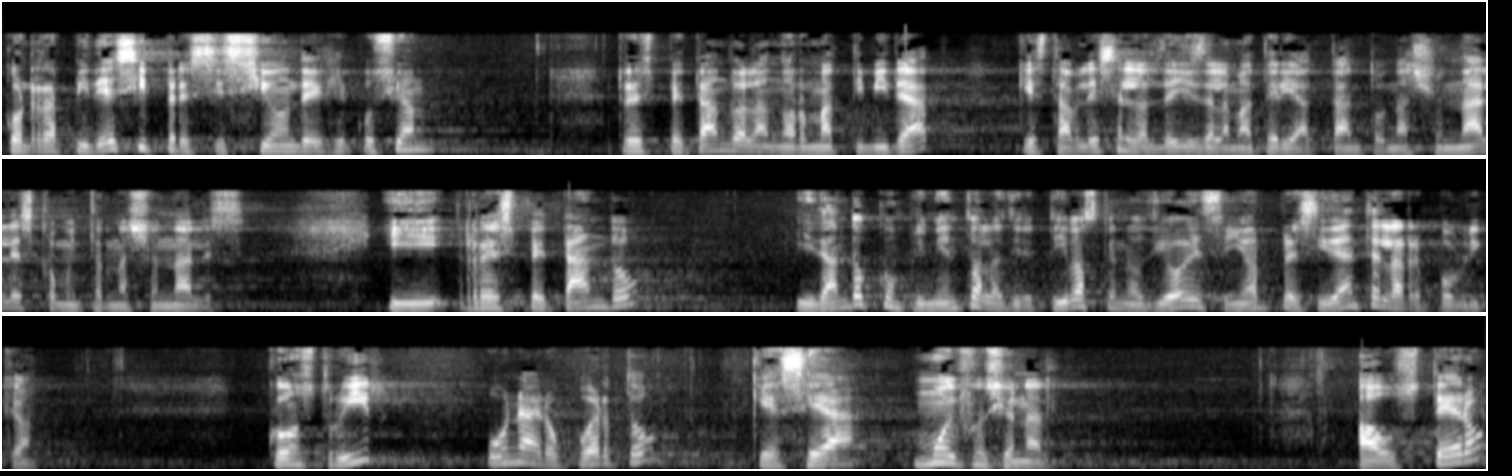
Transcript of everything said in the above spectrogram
con rapidez y precisión de ejecución, respetando la normatividad que establecen las leyes de la materia, tanto nacionales como internacionales, y respetando y dando cumplimiento a las directivas que nos dio el señor presidente de la República. Construir un aeropuerto que sea muy funcional, austero,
